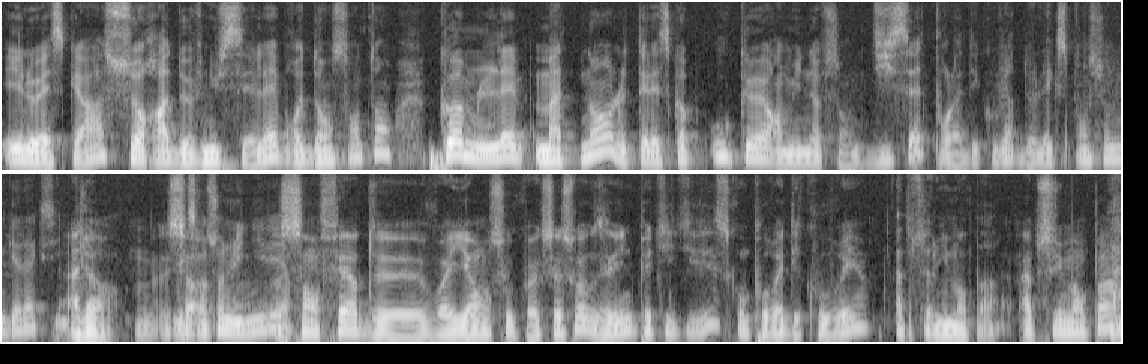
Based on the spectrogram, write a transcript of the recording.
et le SKA sera devenu célèbre dans 100 ans, comme l'est maintenant le télescope Hooker en 1917 pour la découverte de l'expansion de galaxie. Alors, l'expansion de l'univers. Sans faire de voyance ou quoi que ce soit, vous avez une petite idée de ce qu'on pourrait découvrir? Absolument pas. Absolument pas?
